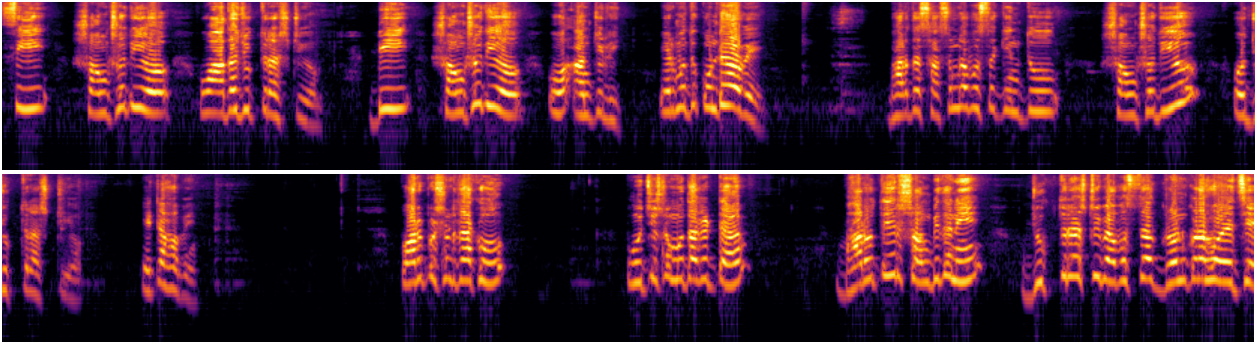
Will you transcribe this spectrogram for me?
সি সংসদীয় ও আধা যুক্তরাষ্ট্রীয়, ডি সংসদীয় ও আঞ্চলিক। এর মধ্যে কোনটা হবে? ভারতের শাসন ব্যবস্থা কিন্তু সংসদীয় ও যুক্তরাষ্ট্রীয়। এটা হবে। পরের প্রশ্নটা দেখো। পঁচিশ নম্বর দাগেরটা ভারতের সংবিধানে যুক্তরাষ্ট্রীয় ব্যবস্থা গ্রহণ করা হয়েছে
